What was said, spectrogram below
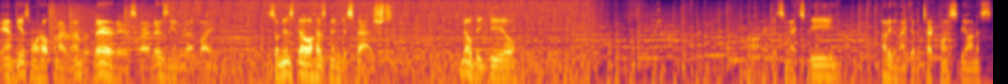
Damn, he has more health than I remember. There it is. Alright, there's the end of that fight. So Nizbel has been dispatched. No big deal. Alright, get some XP. Not even that good at tech points, to be honest.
